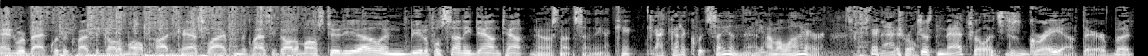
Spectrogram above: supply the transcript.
And we're back with the Classic Auto Mall podcast live from the Classic Auto Mall studio in beautiful sunny downtown. No, it's not sunny. I can't, I gotta quit saying that. I'm a liar. It's just natural. just natural. It's just gray out there. But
